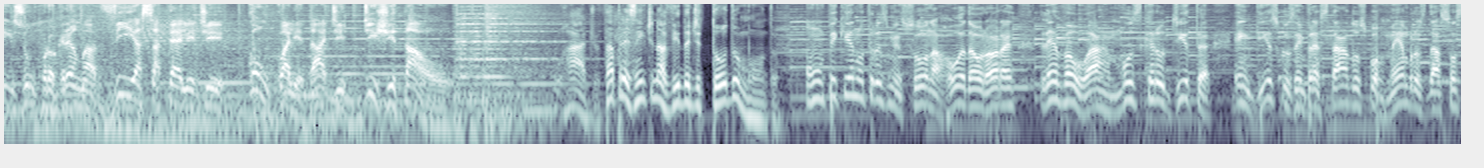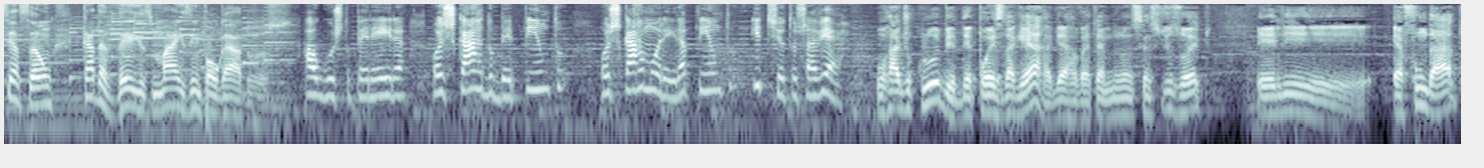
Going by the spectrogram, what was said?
Mais um programa via satélite com qualidade digital. O rádio está presente na vida de todo mundo. Um pequeno transmissor na Rua da Aurora leva ao ar música erudita em discos emprestados por membros da associação cada vez mais empolgados. Augusto Pereira, Oscar do B. Pinto, Oscar Moreira Pinto e Tito Xavier. O Rádio Clube, depois da guerra, a guerra vai até 1918, ele é fundado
